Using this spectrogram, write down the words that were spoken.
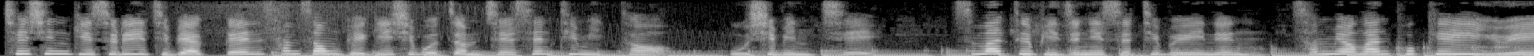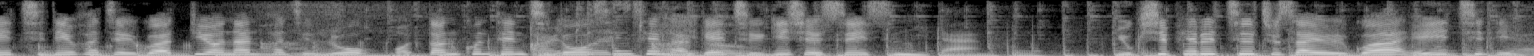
최신 기술이 집약된 삼성 125.7cm 50인치 스마트 비즈니스 TV는 선명한 4K UHD 화질과 뛰어난 화질로 어떤 콘텐츠도 생생하게 즐기실 수 있습니다. 60Hz 주사율과 HDR,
